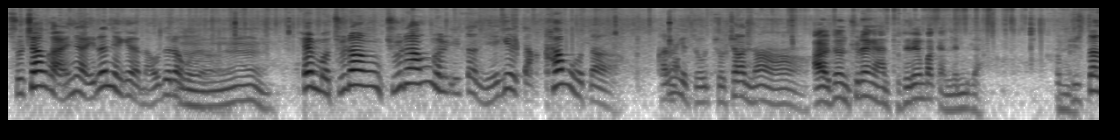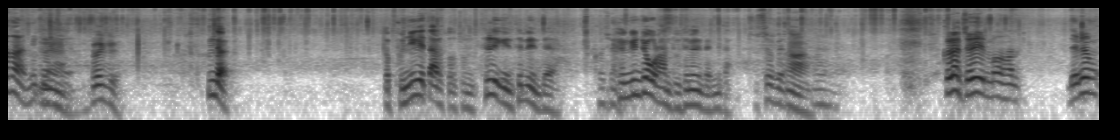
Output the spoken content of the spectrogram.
술 취한 거 아니냐 이런 얘기가 나오더라고요. 음. 형뭐 주량 주량을 일단 얘기를 딱 하고 딱 가는 게 좋, 좋지 않나. 아, 저는 주량이 한 두세 병밖에 안 됩니다. 음. 비슷하다 아닙니까? 음, 그렇지. 근데 또 분위기에 따라서 좀 틀리긴 틀린데 그죠. 평균적으로 한 두세 명 됩니다. 두세 병. 어. 음. 그래 저희 뭐한네병네병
